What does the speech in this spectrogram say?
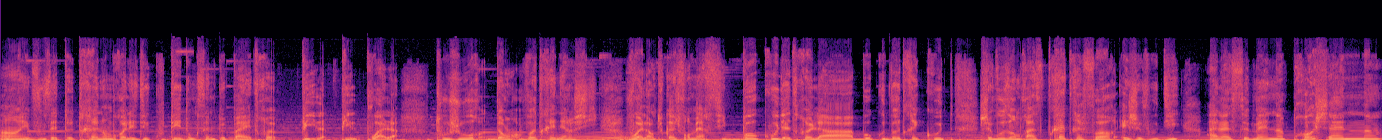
hein, et vous êtes très nombreux à les écouter, donc ça ne peut pas être pile, pile poil, toujours dans votre énergie. Voilà, en tout cas, je vous remercie beaucoup d'être là, beaucoup de votre écoute. Je vous embrasse très très fort et je vous dis à la semaine prochaine.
